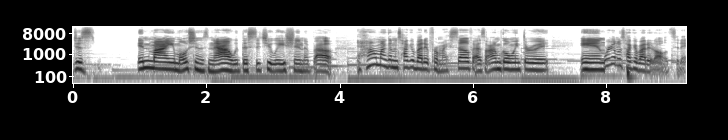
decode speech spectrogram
just in my emotions now with this situation about how am I going to talk about it for myself as I'm going through it. And we're going to talk about it all today.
